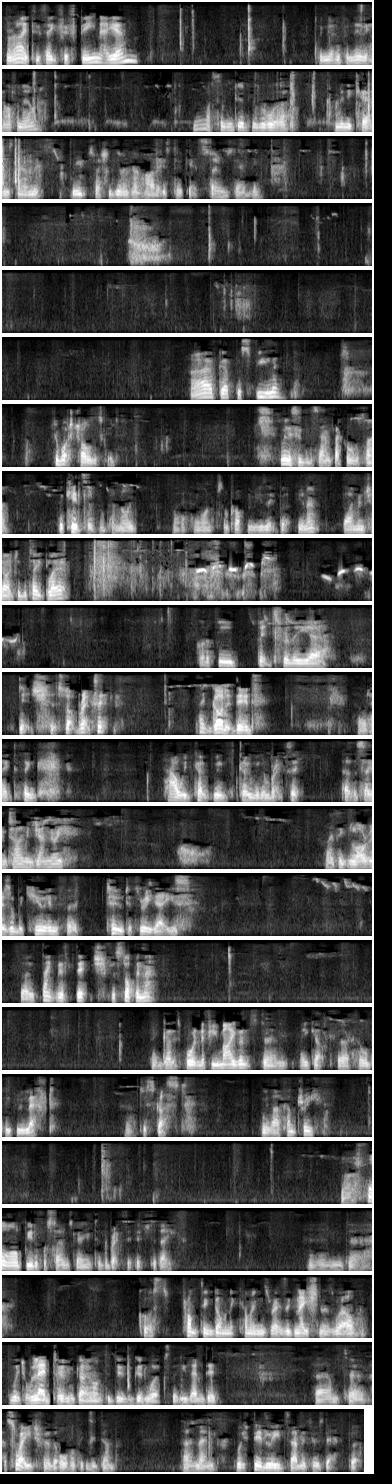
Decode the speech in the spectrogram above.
Right, it's 8.15 a.m. Been going for nearly half an hour. There are some good little uh, mini cairns down this route, especially given how hard it is to get stones down here. I've got this feeling. To watch Trolls, it's good. We listen to the soundtrack all the time. The kids are annoyed. They want some proper music, but you know, I'm in charge of the tape player. Got a few bits for the uh, ditch that stopped Brexit. Thank God it did. I would hate to think how we'd cope with COVID and Brexit at the same time in January. I think lorries will be queuing for two to three days. So thank this ditch for stopping that. Thank God it's brought in a few migrants to make up for all the people who left uh, disgust with our country. Uh, four beautiful stones going into the Brexit ditch today. And uh, of course, prompting Dominic Cummings' resignation as well, which led to him going on to do the good works that he then did um, to assuage for the awful things he'd done. And then, which did lead sadly to his death. But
